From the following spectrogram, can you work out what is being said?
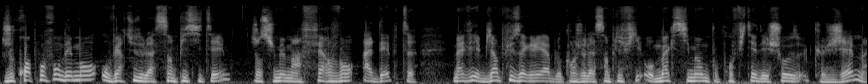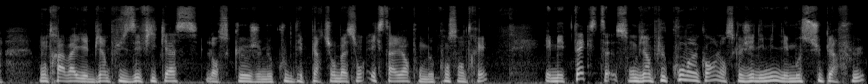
Je crois profondément aux vertus de la simplicité. J'en suis même un fervent adepte. Ma vie est bien plus agréable quand je la simplifie au maximum pour profiter des choses que j'aime. Mon travail est bien plus efficace lorsque je me coupe des perturbations extérieures pour me concentrer. Et mes textes sont bien plus convaincants lorsque j'élimine les mots superflus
